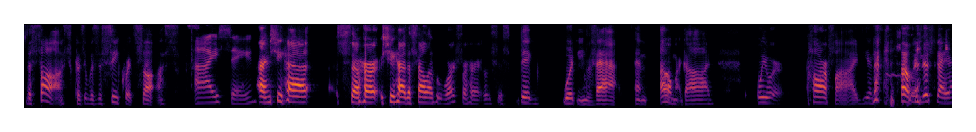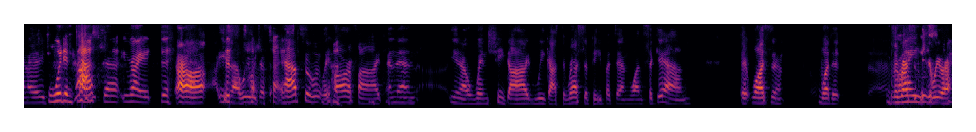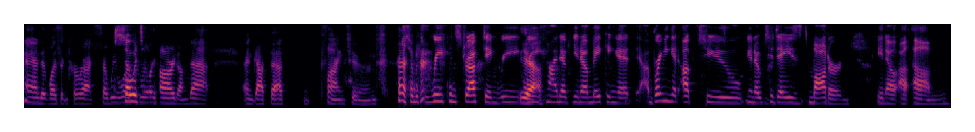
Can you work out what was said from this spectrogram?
the sauce, because it was a secret sauce. I see. And she had so her she had a fellow who worked for her. It was this big wooden vat, and oh my God, we were horrified, you know, in this day and age. Wooden pasta, right? The, uh, you know, we were just absolutely horrified. And then, you know, when she died, we got the recipe, but then once again, it wasn't what it the right. recipe that we were handed wasn't correct. So we worked so really hard on that and got that fine tuned. so it's reconstructing, re, yeah. re, kind of, you know, making it, bringing it up to, you know, today's modern, you know, uh, um,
